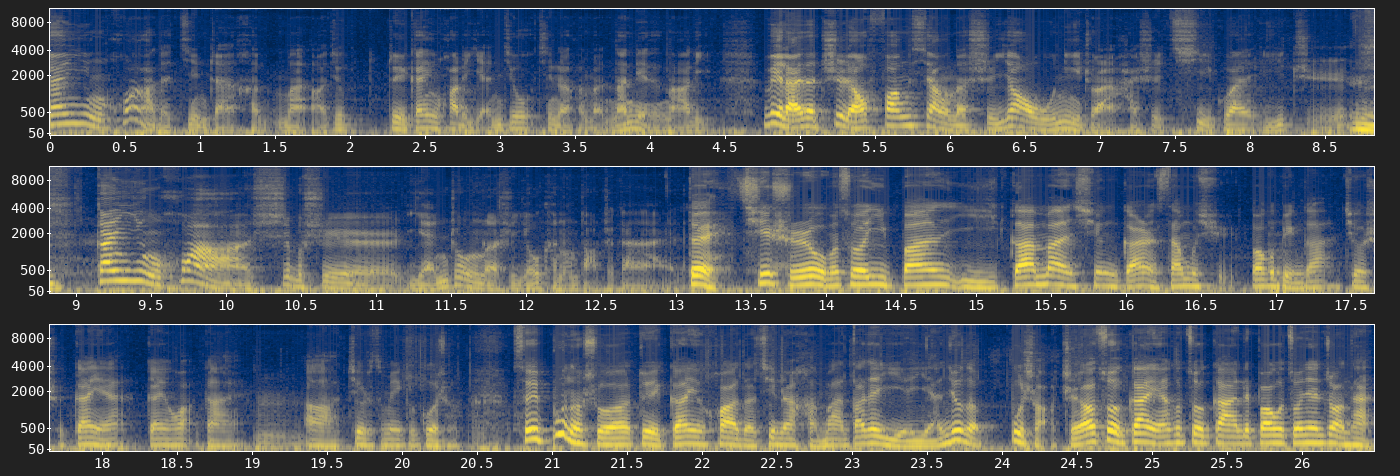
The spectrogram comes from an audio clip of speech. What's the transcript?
肝硬化的进展很慢啊，就对肝硬化的研究进展很慢，难点在哪里？未来的治疗方向呢？是药物逆转还是器官移植？嗯，肝硬化是不是严重呢？是有可能导致肝癌的。对，其实我们说一般乙肝慢性感染三部曲，包括丙肝，就是肝炎、肝硬化、肝癌，嗯啊，就是这么一个过程。所以不能说对肝硬化的进展很慢，大家也研究的不少。只要做肝炎和做肝癌的，包括中间状态，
